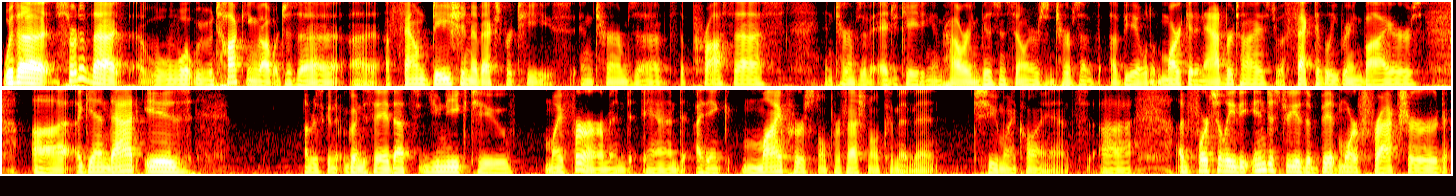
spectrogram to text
with a sort of that, what we've been talking about, which is a, a, a foundation of expertise in terms of the process, in terms of educating, empowering business owners, in terms of, of being able to market and advertise to effectively bring buyers. Uh, again, that is, I'm just to, going to say that's unique to my firm, and and I think my personal professional commitment to my clients. Uh, unfortunately, the industry is a bit more fractured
